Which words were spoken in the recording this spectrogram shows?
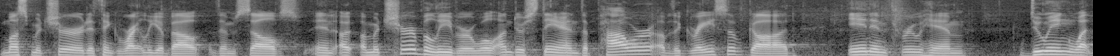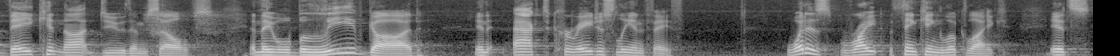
must mature to think rightly about themselves. And a, a, mature believer will understand the power of the grace of God in and through him, doing what they cannot do themselves. And they will believe God and act courageously in faith. What does right thinking look like? It's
